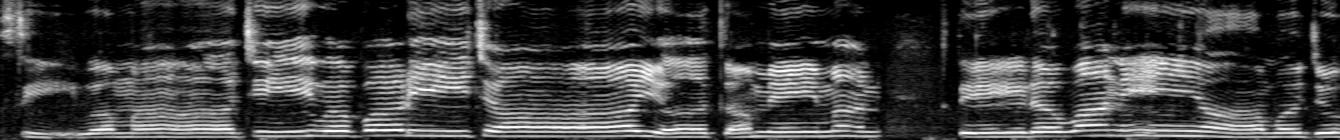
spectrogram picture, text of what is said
શિવમાં જીવ બળી જાય. તમે મને તેડવાની આવજો.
